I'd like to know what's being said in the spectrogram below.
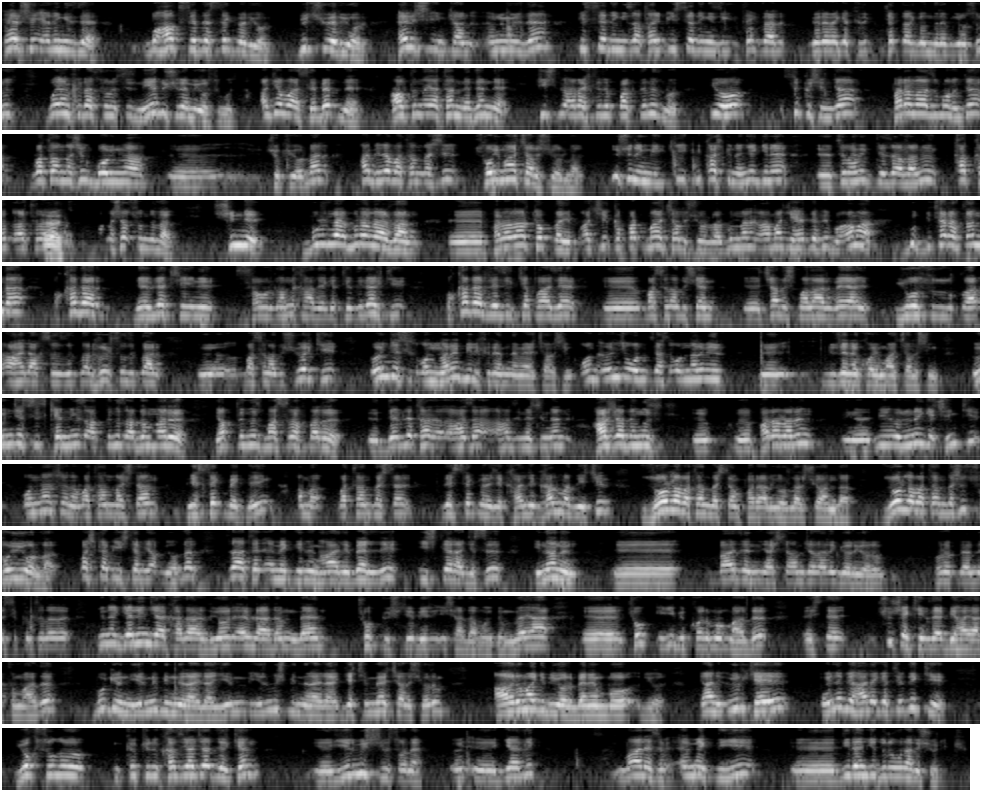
her şey elinizde. Bu halk size destek veriyor, güç veriyor. Her şey imkan önümüzde. İstediğinizi atayıp istediğinizi tekrar göreve getirip tekrar gönderebiliyorsunuz. Bu enflasyonu siz niye düşüremiyorsunuz? Acaba sebep ne? Altında yatan neden ne? Hiçbir araştırıp baktınız mı? Yok. Sıkışınca para lazım olunca vatandaşın boynuna e, çöküyorlar. Habire vatandaşı soymaya çalışıyorlar. Düşünün bir, iki, birkaç gün önce yine e, trafik cezalarının kat kat artırarak Evet. Vatandaşa sundular. Şimdi buralar buralardan e, paralar toplayıp açığı kapatmaya çalışıyorlar. Bunların amacı hedefi bu ama bu bir taraftan da o kadar devlet şeyini savurganlık hale getirdiler ki o kadar rezil kepaze e, basına düşen e, çalışmalar veya yolsuzluklar, ahlaksızlıklar, hırsızlıklar e, basına düşüyor ki önce siz onları bir frenlemeye çalışın. On, önce on, onları bir e, düzene koymaya çalışın. Önce siz kendiniz attığınız adımları, yaptığınız masrafları, e, devlet hazinesinden harcadığınız e, e, paraların bir önüne geçin ki ondan sonra vatandaştan destek bekleyin. Ama vatandaşta destek verecek hali kalmadığı için zorla vatandaştan para alıyorlar şu anda. Zorla vatandaşı soyuyorlar. Başka bir işlem yapmıyorlar. Zaten emeklinin hali belli. İşler acısı. İnanın e, bazen yaşlı amcaları görüyorum. Problemli sıkıntıları. Yine gelinceye kadar diyor evladım ben çok güçlü bir iş adamıydım veya e, çok iyi bir konumum vardı. İşte şu şekilde bir hayatım vardı. Bugün 20 bin lirayla 20, 23 bin lirayla geçinmeye çalışıyorum. Ağrıma gidiyor benim bu diyor. Yani ülkeyi öyle bir hale getirdik ki yoksulluğu kökünü kazıyacağız derken e, 23 yıl sonra e, geldik maalesef emekliyi e, dilenci durumuna düşürdük.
